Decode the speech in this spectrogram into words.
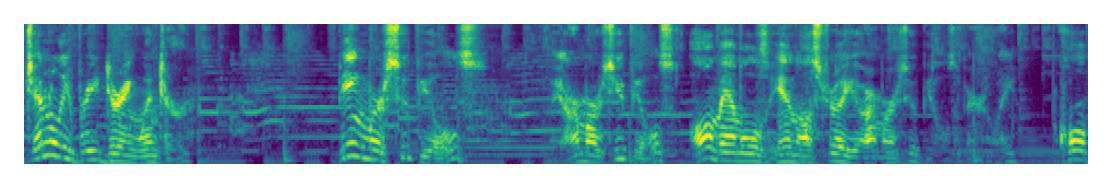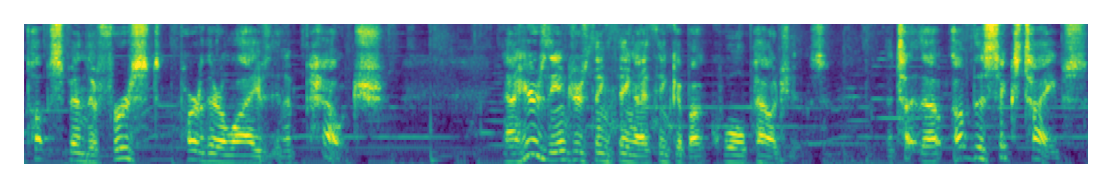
generally breed during winter. Being marsupials, they are marsupials. All mammals in Australia are marsupials, apparently. Quoll pups spend the first part of their lives in a pouch. Now, here's the interesting thing I think about quoll pouches. The of the six types,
